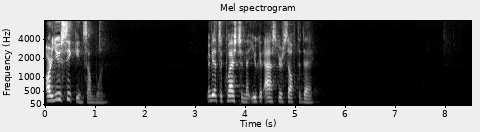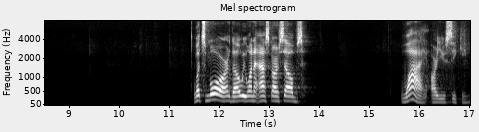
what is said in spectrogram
Are you seeking someone? Maybe that's a question that you could ask yourself today. What's more, though, we want to ask ourselves why are you seeking?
